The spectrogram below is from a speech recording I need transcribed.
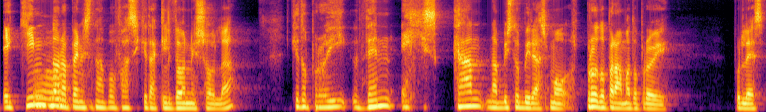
εκείνη την ώρα παίρνεις την απόφαση και τα κλειδώνεις όλα. Και το πρωί δεν έχεις καν να μπεις στον πειρασμό. Πρώτο πράγμα το πρωί που λες.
